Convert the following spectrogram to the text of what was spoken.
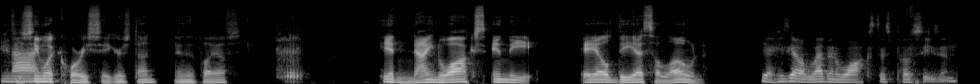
Have you seen what Corey Seager's done in the playoffs? He had nine walks in the ALDS alone. Yeah, he's got eleven walks this postseason.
